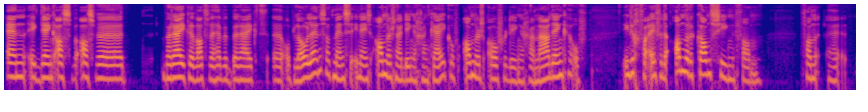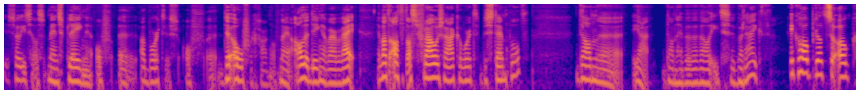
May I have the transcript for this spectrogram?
En ik denk als we, als we bereiken wat we hebben bereikt eh, op Lowlands, dat mensen ineens anders naar dingen gaan kijken of anders over dingen gaan nadenken. Of in ieder geval even de andere kant zien van, van eh, zoiets als mensplenen of eh, abortus of eh, de overgang. Of nou ja, alle dingen waar wij, en wat altijd als vrouwenzaken wordt bestempeld, dan, ja, dan hebben we wel iets bereikt. Ik hoop dat ze ook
